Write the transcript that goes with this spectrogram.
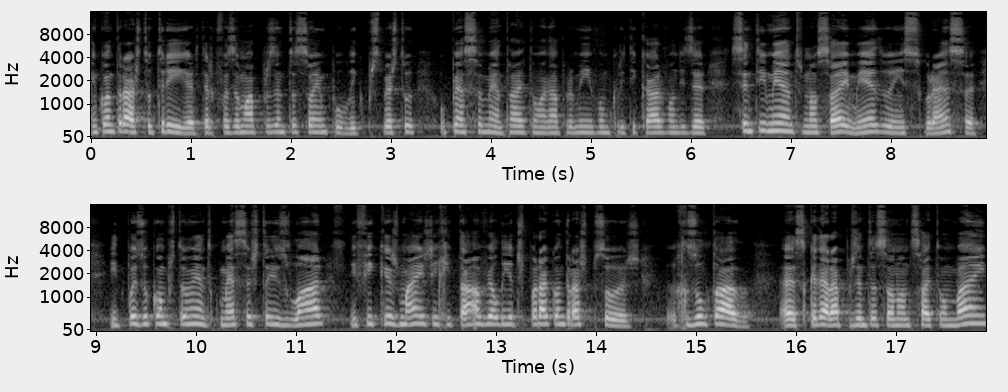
encontraste o trigger, ter que fazer uma apresentação em público, percebeste o, o pensamento, ah, estão a olhar para mim, vão-me criticar, vão dizer sentimento, não sei, medo, insegurança, e depois o comportamento, começas-te a isolar e ficas mais irritável e a disparar contra as pessoas. Resultado, eh, se calhar a apresentação não te sai tão bem,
